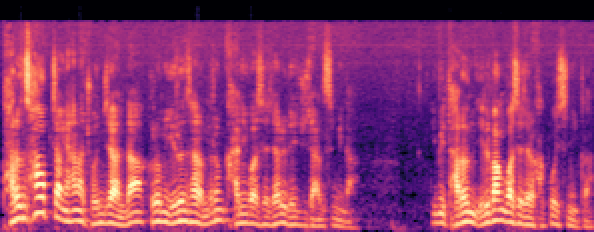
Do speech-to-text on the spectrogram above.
다른 사업장이 하나 존재한다. 그러면 이런 사람들은 간이과세자를 내주지 않습니다. 이미 다른 일반 과세자를 갖고 있으니까.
